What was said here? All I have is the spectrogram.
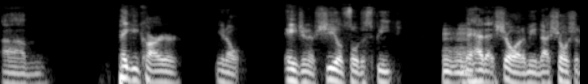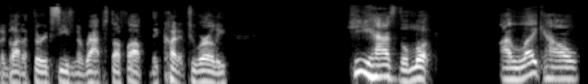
um, Peggy Carter, you know, Agent of Shield, so to speak. Mhm. They had that show. and I mean, that show should have got a third season to wrap stuff up. They cut it too early. He has the look. I like how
